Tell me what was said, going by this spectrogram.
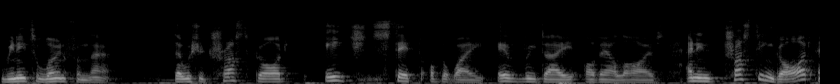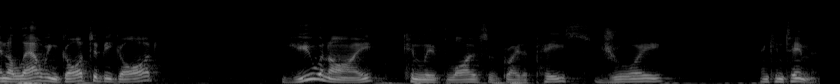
We need to learn from that. That we should trust God each step of the way, every day of our lives. And in trusting God and allowing God to be God, you and I can live lives of greater peace, joy, and contentment.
